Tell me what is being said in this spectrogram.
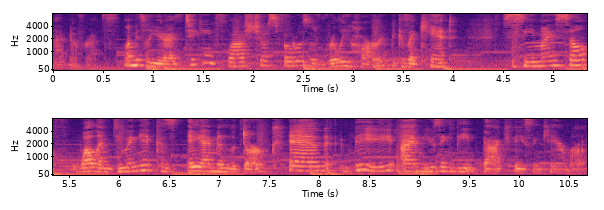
I have no friends. Let me tell you guys, taking flash test photos is really hard because I can't see myself while I'm doing it because A, I'm in the dark, and B, I'm using the back-facing camera.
